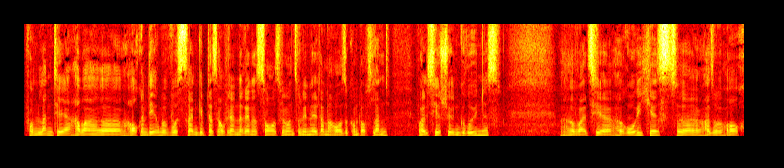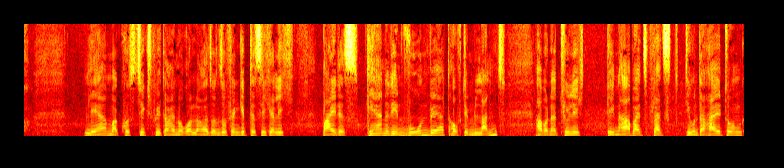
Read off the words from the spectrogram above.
vom Land her, aber äh, auch in deren Bewusstsein gibt es auch wieder eine Renaissance, wenn man zu den Eltern nach Hause kommt aufs Land, weil es hier schön grün ist, äh, weil es hier ruhig ist, äh, also auch Lärm, Akustik spielt da eine Rolle. Also insofern gibt es sicherlich beides. Gerne den Wohnwert auf dem Land, aber natürlich den Arbeitsplatz, die Unterhaltung,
